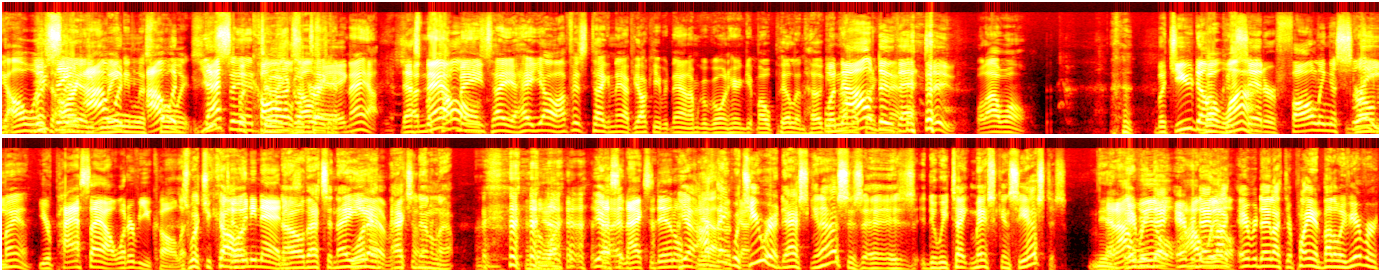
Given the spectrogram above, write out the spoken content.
question. always You said- I would- meaningless I would- points? You That's said because, I'm gonna take a Greg, nap. that's a nap because- means, hey, hey, y'all, I'm just take a nap. Y'all keep it down. I'm gonna go in here and get my old pill and hug. Well, and now I'm I'll do that too. Well, I won't. But you don't But why? consider falling asleep. Grown man. You're pass out, whatever you call it. That's what you call Too it. many natties. No, that's an AM Whatever. accidental nap. yeah. That's an accidental. Yeah, I think what you were asking us is, uh, is do we take Mexican siestas? Yeah. And I every will. day, every I day will. like every day like they're playing. By the way, have you ever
